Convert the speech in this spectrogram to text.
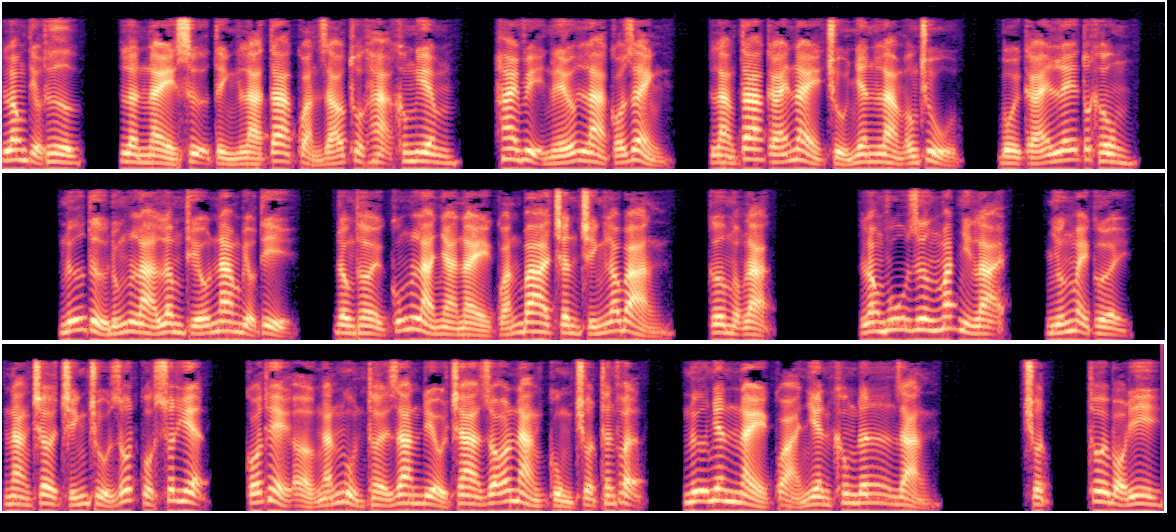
long tiểu thư, lần này sự tình là ta quản giáo thuộc hạ không nghiêm, hai vị nếu là có rảnh, làm ta cái này chủ nhân làm ông chủ, bồi cái lễ tốt không? Nữ tử đúng là lâm thiếu nam biểu tỷ, đồng thời cũng là nhà này quán ba chân chính lão bản, cơ mộc lạc. Long Vũ dương mắt nhìn lại, nhướng mày cười, nàng chờ chính chủ rốt cuộc xuất hiện, có thể ở ngắn ngủn thời gian điều tra rõ nàng cùng chuột thân phận, nữ nhân này quả nhiên không đơn giản. Chuột, thôi bỏ đi.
